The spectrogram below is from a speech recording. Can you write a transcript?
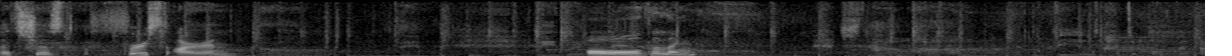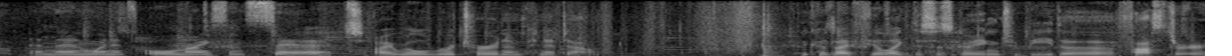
Let's just first iron all the length. And then when it's all nice and set, I will return and pin it down. Because I feel like this is going to be the faster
